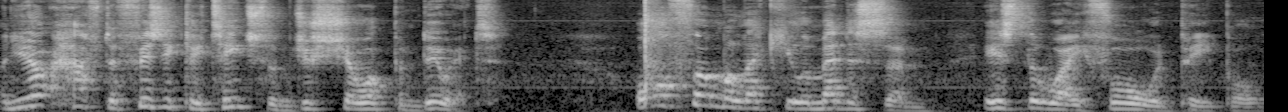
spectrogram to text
And you don't have to physically teach them, just show up and do it. Orthomolecular medicine is the way forward, people.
